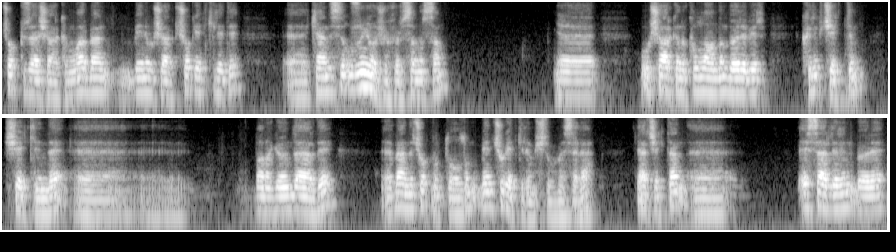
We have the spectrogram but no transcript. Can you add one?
çok güzel şarkım var. Ben beni bu şarkı çok etkiledi. E, kendisi uzun yol şoförü sanırsam. E, bu şarkını kullandım. Böyle bir klip çektim şeklinde eee, bana gönderdi. E, ben de çok mutlu oldum. Beni çok etkilemişti bu mesela. Gerçekten eee, eserlerin böyle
